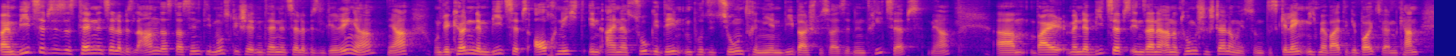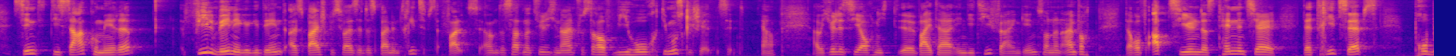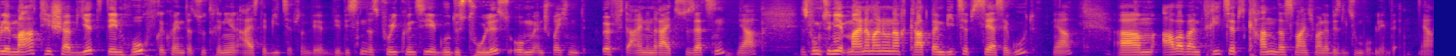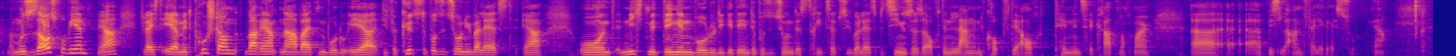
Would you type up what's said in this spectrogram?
Beim Bizeps ist es tendenziell ein bisschen anders, da sind die Muskelschäden tendenziell ein bisschen geringer, ja, und wir können den Bizeps auch nicht in einer so gedehnten Position trainieren, wie beispielsweise den Trizeps, ja, ähm, weil wenn der Bizeps in seiner anatomischen Stellung ist und das Gelenk nicht mehr weiter gebeugt werden kann, sind die Sarkomere viel weniger gedehnt, als beispielsweise das bei einem Trizeps der Fall ist. Ja. Und das hat natürlich einen Einfluss darauf, wie hoch die Muskelschäden sind. Ja. Aber ich will jetzt hier auch nicht äh, weiter in die Tiefe eingehen, sondern einfach darauf abzielen, dass tendenziell der Trizeps problematischer wird, den hochfrequenter zu trainieren als der Bizeps. Und wir, wir wissen, dass Frequency ein gutes Tool ist, um entsprechend öfter einen Reiz zu setzen. Ja, das funktioniert meiner Meinung nach gerade beim Bizeps sehr, sehr gut. Ja, ähm, aber beim Trizeps kann das manchmal ein bisschen zum Problem werden. Ja, man muss es ausprobieren. Ja, vielleicht eher mit Pushdown-Varianten arbeiten, wo du eher die verkürzte Position überlädst. Ja, und nicht mit Dingen, wo du die gedehnte Position des Trizeps überlädst, beziehungsweise auch den langen Kopf, der auch tendenziell gerade nochmal äh, ein bisschen anfälliger ist. So. Ja,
